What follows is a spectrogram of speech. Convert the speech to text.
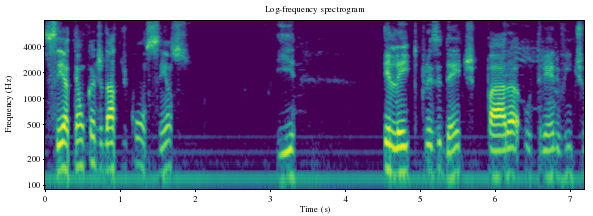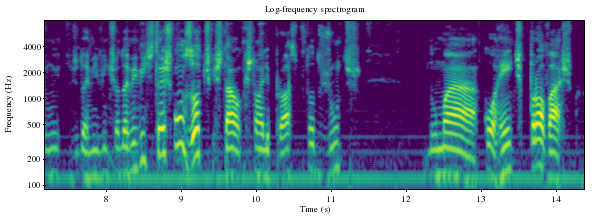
ser até um candidato de consenso e eleito presidente para o triênio 21 de 2021 a 2023 com os outros que estão, que estão ali próximos, todos juntos numa corrente pró-Vasco.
